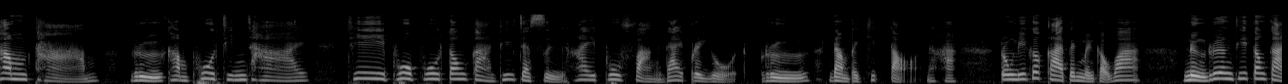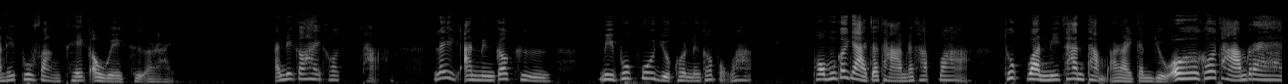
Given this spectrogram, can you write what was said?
คำถามหรือคำพูดทิ้งท้ายที่ผู้พูดต้องการที่จะสื่อให้ผู้ฟังได้ประโยชน์ หรือนำไปคิดต่อนะคะ รงนี้ก็กลายเป็นเหมือนกับว่าหนึ่งเรื่องที่ต้องการให้ผู้ฟัง take away คืออะไร อันนี้ก็ให้เขาถาม และอีกอันนึงก็คือ มีผู้พูดอยู่คนหนึ่งเขาบอกว่า ผมก็อยากจะถามนะครับว่า ทุกวันนี้ท่านทำอะไรกันอยู่ เออเขาถามแรง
